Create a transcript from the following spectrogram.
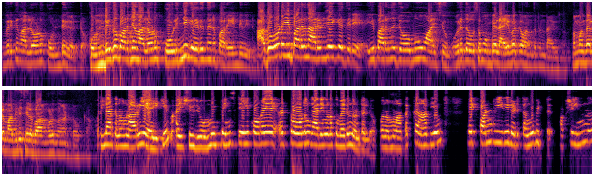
ഇവർക്ക് നല്ലോണം കൊണ്ട് കേട്ടോ. കൊണ്ട് എന്ന് പറഞ്ഞാൽ നല്ലോണം പൊളിഞ്ഞു കയറി തന്നെ പറയേണ്ടി വരും. അതോടെ ഈ പറയുന്ന അരുൺ ജയ്ക്കെതിരെ ഈ പറയുന്ന ജോമുവും വായിച്ചും ഒരു ദിവസം മുമ്പേ ലൈവൊക്കെ വന്നിട്ടുണ്ടായിരുന്നു. നമ്മൾ എന്തായാലും അതിൽ ചില ഭാഗങ്ങളൊന്ന് കണ്ടോക്കാം എല്ലാവർക്കും നമ്മൾ അറിയായിരിക്കും ഐഷു ജോമു ഇപ്പൊ ഇൻസ്റ്റയിൽ കുറെ ട്രോളും കാര്യങ്ങളൊക്കെ വരുന്നുണ്ടല്ലോ. അപ്പൊ നമ്മൾ അതൊക്കെ ആദ്യം ലൈക് ഫൺ രീതിയിൽ എടുത്ത് അങ്ങ് വിട്ട്. പക്ഷെ ഇന്ന്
